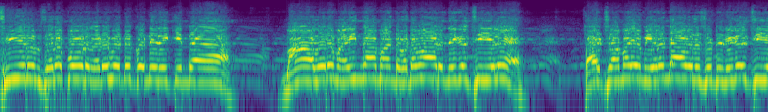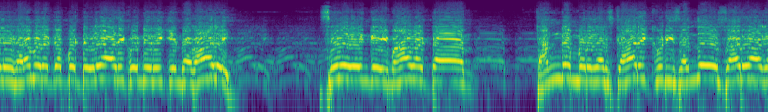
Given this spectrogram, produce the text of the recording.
சீரும் சிறப்போடு நடைபெற்றுக் கொண்டிருக்கின்ற மாபெரும் ஐந்தாம் ஆண்டு வடமாறு நிகழ்ச்சியிலே தற்சமயம் இரண்டாவது சுற்று நிகழ்ச்சியிலே களமிறக்கப்பட்டு விளையாடி கொண்டிருக்கின்ற காலை சிவகங்கை மாவட்டம் தங்கம் பிரதர்ஸ் காரைக்குடி சந்தோஷ் சார்பாக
